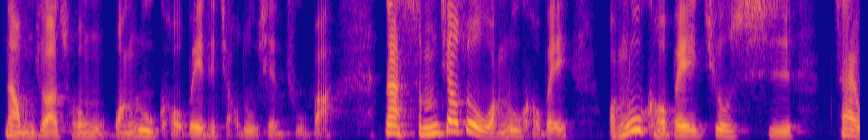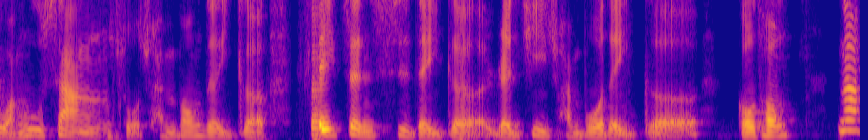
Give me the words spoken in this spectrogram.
那我们就要从网络口碑的角度先出发。那什么叫做网络口碑？网络口碑就是。在网络上所传播的一个非正式的一个人际传播的一个沟通，那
